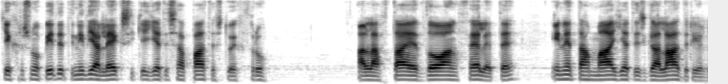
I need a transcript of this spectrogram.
και χρησιμοποιείτε την ίδια λέξη και για τις απάτες του εχθρού. Αλλά αυτά εδώ, αν θέλετε, είναι τα μάγια της Γαλάντριελ.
